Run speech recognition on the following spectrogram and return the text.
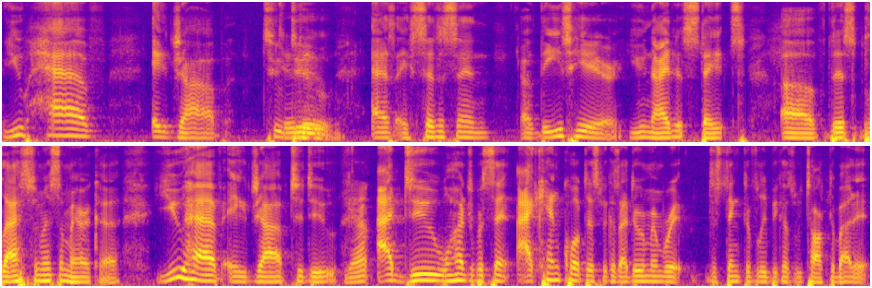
you have a job to, To do, do. as a citizen of these here United States of this blasphemous America. You have a job to do. Yep. I do 100%. I can quote this because I do remember it distinctively because we talked about it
